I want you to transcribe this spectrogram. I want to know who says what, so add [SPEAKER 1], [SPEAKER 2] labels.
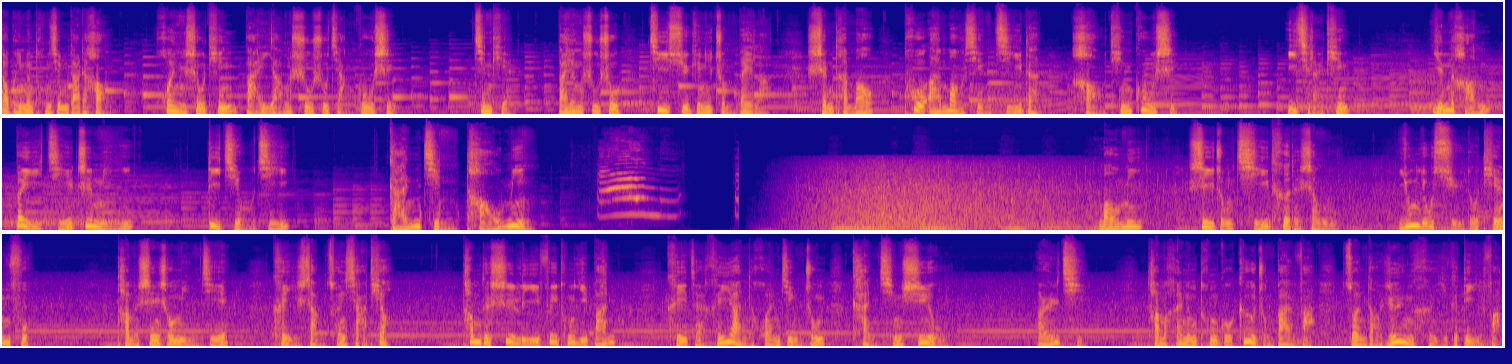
[SPEAKER 1] 小朋友们、同学们，大家好，欢迎收听白羊叔叔讲故事。今天，白羊叔叔继续给你准备了《神探猫破案冒险集》的好听故事，一起来听《银行被劫之谜》第九集：赶紧逃命！猫咪是一种奇特的生物。拥有许多天赋，它们身手敏捷，可以上蹿下跳；它们的视力非同一般，可以在黑暗的环境中看清事物，而且，它们还能通过各种办法钻到任何一个地方。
